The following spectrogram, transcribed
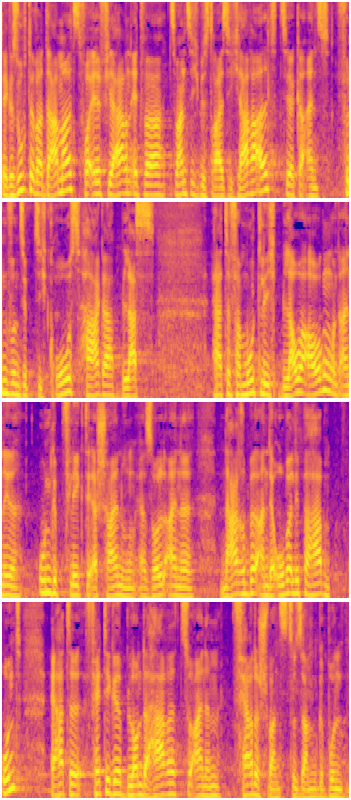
Der Gesuchte war damals, vor elf Jahren, etwa 20 bis 30 Jahre alt, circa 1,75 groß, hager, blass. Er hatte vermutlich blaue Augen und eine ungepflegte Erscheinung. Er soll eine Narbe an der Oberlippe haben und er hatte fettige blonde Haare zu einem Pferdeschwanz zusammengebunden.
